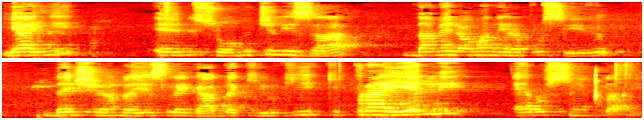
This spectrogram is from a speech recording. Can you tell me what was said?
E aí ele soube utilizar da melhor maneira possível deixando aí esse legado daquilo que, que para ele era o centro da vida.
